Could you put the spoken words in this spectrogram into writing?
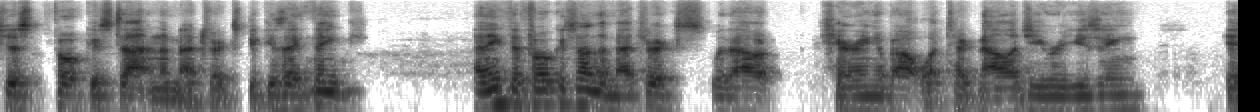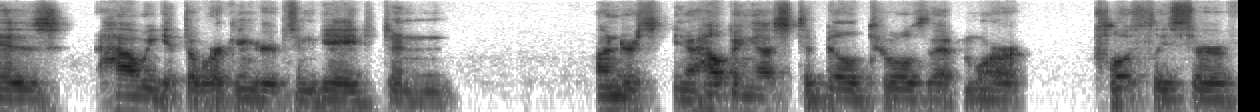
just focused on the metrics because I think, I think the focus on the metrics without caring about what technology we're using is how we get the working groups engaged and under, you know, helping us to build tools that more closely serve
